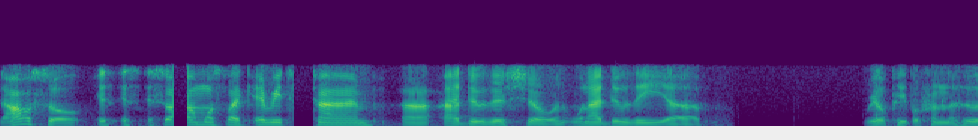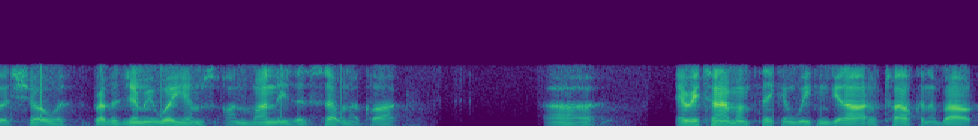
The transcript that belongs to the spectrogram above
And also, it's, it's almost like every time uh, I do this show, and when I do the uh, Real People from the Hood show with Brother Jimmy Williams on Mondays at 7 o'clock, uh, every time I'm thinking we can get out of talking about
